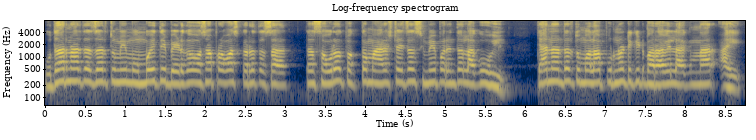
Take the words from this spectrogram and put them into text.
उदाहरणार्थ जर तुम्ही मुंबई ते बेळगाव असा प्रवास करत असाल तर सवलत फक्त महाराष्ट्राच्या सीमेपर्यंत लागू होईल. त्यानंतर तुम्हाला पूर्ण तिकीट भरावे लागणार आहे.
